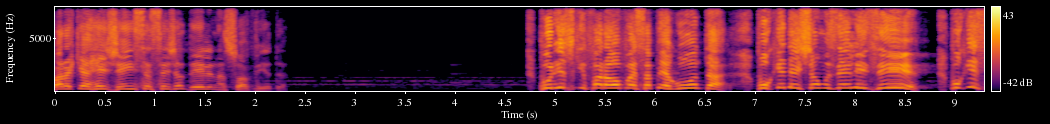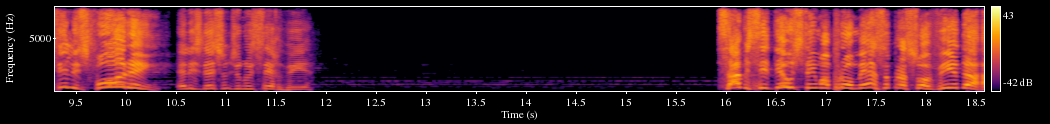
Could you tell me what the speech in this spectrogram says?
para que a regência seja dele na sua vida. Por isso que Faraó faz essa pergunta: por que deixamos eles ir? Porque se eles forem, eles deixam de nos servir. Sabe, se Deus tem uma promessa para a sua vida,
